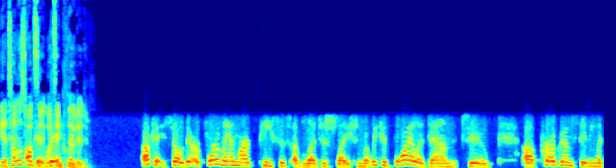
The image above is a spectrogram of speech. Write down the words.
Yeah, tell us what's okay, what's included. Okay, so there are four landmark pieces of legislation, but we could boil it down to uh, programs dealing with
